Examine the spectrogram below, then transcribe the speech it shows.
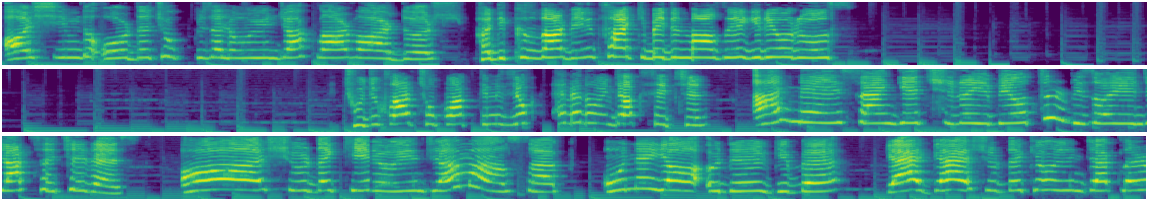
Ay şimdi orada çok güzel oyuncaklar vardır. Hadi kızlar beni takip edin mağazaya giriyoruz. Çocuklar çok vaktimiz yok. Hemen oyuncak seçin. Anne sen geç şurayı bir otur biz oyuncak seçeriz. Aa şuradaki oyuncağı mı alsak? O ne ya ödev gibi? Gel gel şuradaki oyuncaklara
